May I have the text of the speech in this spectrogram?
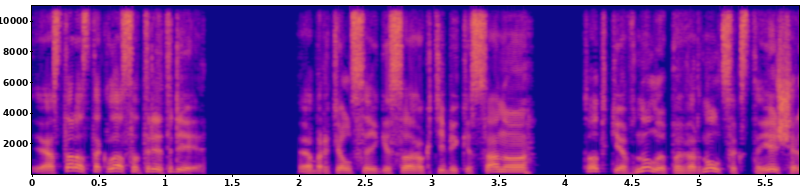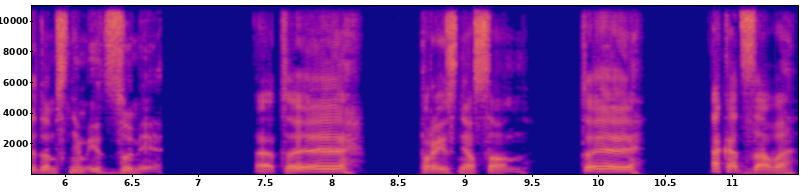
Я староста класса 3-3», — обратился Ягисава к Тибики-сану. Тот кивнул и повернулся к стоящей рядом с ним Идзуми. «А ты...» — произнес он. «Ты...» «Акадзава.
